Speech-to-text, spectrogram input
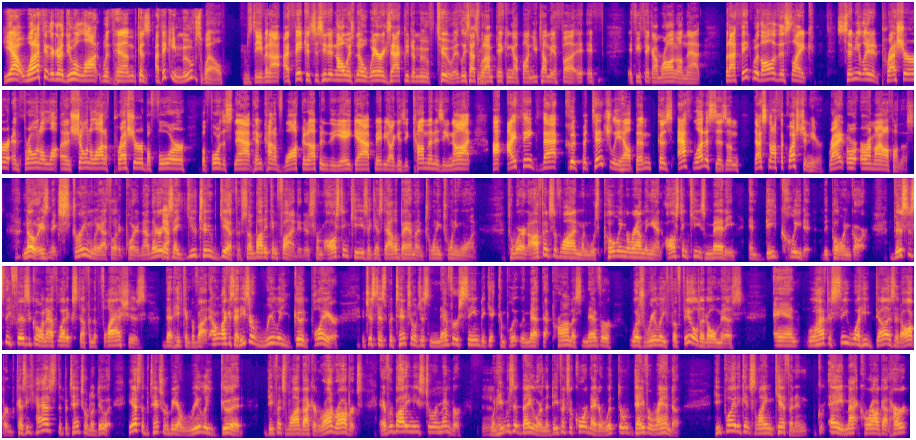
Yeah, what I think they're going to do a lot with him because I think he moves well, mm-hmm. Stephen. I, I think it's just he didn't always know where exactly to move to. At least that's mm-hmm. what I'm picking up on. You tell me if uh, if if you think I'm wrong on that. But I think with all of this like simulated pressure and throwing a lot, uh, showing a lot of pressure before before the snap, him kind of walking up into the A gap, maybe like is he coming, is he not? I, I think that could potentially help him because athleticism that's not the question here, right? Or, or am I off on this? No, he's an extremely athletic player. Now, there yeah. is a YouTube GIF, if somebody can find it, it's from Austin Keys against Alabama in 2021, to where an offensive lineman was pulling around the end. Austin Keys met him and decleated the pulling guard. This is the physical and athletic stuff and the flashes that he can provide. Like I said, he's a really good player. It just his potential just never seemed to get completely met. That promise never was really fulfilled at Ole Miss. And we'll have to see what he does at Auburn because he has the potential to do it. He has the potential to be a really good defensive linebacker. And Ron Roberts, everybody needs to remember when mm. he was at Baylor and the defensive coordinator with the, Dave Aranda, he played against Lane Kiffin. And A, Matt Corral got hurt.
